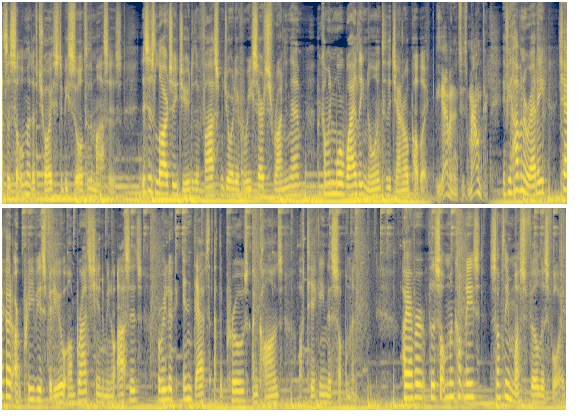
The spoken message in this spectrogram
as a supplement of choice to be sold to the masses. This is largely due to the vast majority of research surrounding them becoming more widely known to the general public. The evidence is mounting. If you haven't already, check out our previous video on branched chain amino acids where we look in depth at the pros and cons of taking this supplement. However, for the supplement companies, something must fill this void.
